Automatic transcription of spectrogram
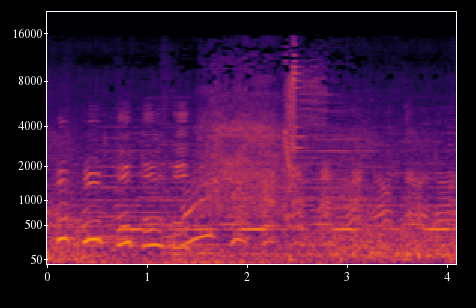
Enough!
